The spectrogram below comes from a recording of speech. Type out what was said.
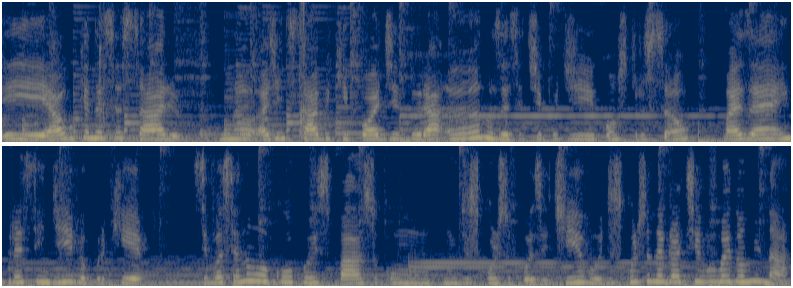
e é algo que é necessário. Não, a gente sabe que pode durar anos esse tipo de construção, mas é imprescindível porque se você não ocupa o espaço com um discurso positivo, o discurso negativo vai dominar.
